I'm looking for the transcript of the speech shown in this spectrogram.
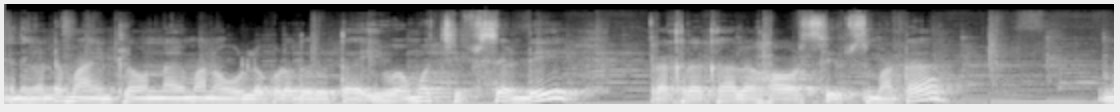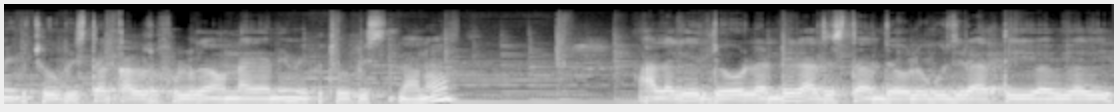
ఎందుకంటే మా ఇంట్లో ఉన్నాయి మన ఊళ్ళో కూడా దొరుకుతాయి. ఇవేమో చిప్స్ అండి రకరకాల హాట్ చిప్స్ అన్నమాట. మీకు చూపిస్తాను కలర్ఫుల్గా ఉన్నాయని మీకు చూపిస్తున్నాను. అలాగే జోలు అండి రాజస్థాన్ జోలు గుజరాతీ అవి అవి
